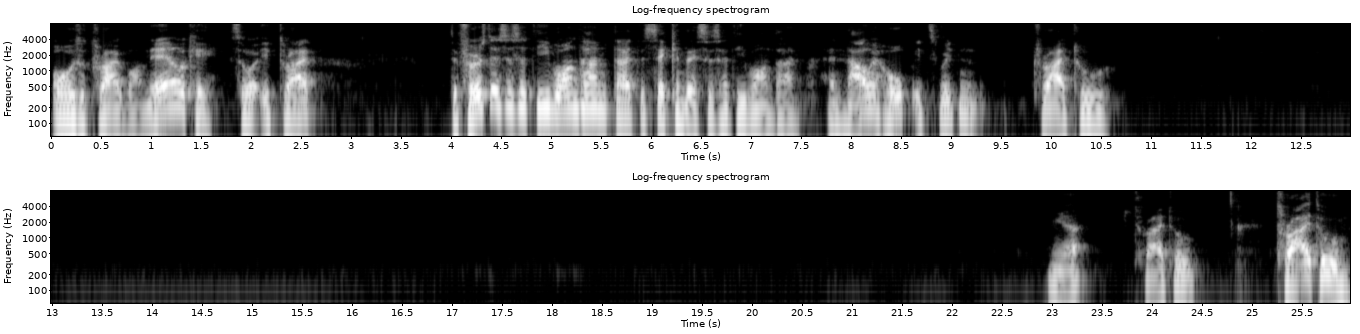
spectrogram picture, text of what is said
Oh, also try one. Yeah, okay. So it tried the first SSID one time, tried the second SSID one time. And now I hope it's written try two. Yeah, try to. Try to.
